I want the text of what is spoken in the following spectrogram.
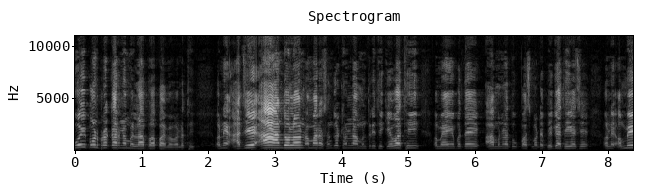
કોઈ પણ પ્રકારના અમે લાભ અપાવ્યા નથી. અને આજે આ આંદોલન અમારા સંગઠનના મંત્રીથી કહેવાથી અમે અહીંયા બધાએ અમરનાથ ઉપવાસ માટે ભેગા થયા છે. અને અમે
